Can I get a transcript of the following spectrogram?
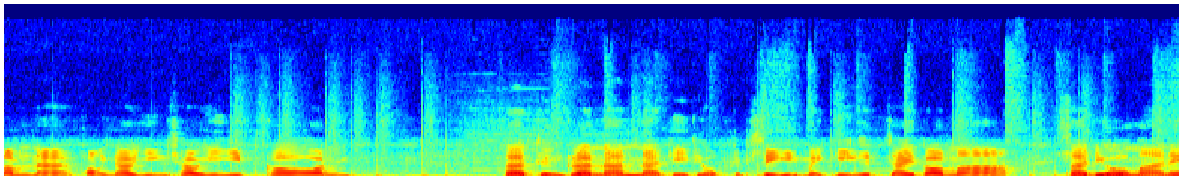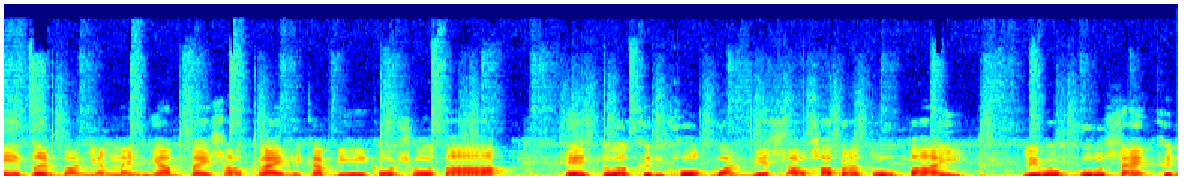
ล้ำหน้าของดาวยิงชาวอียิปต์ก่อน แต่ถึงกระนั้นนาทีที่ 64 ไม่กี่อึดใจต่อมา ซาดิโอมาเน่เปิดบอลอย่างแม่นยำไปเสาไกลให้กับดิเอโกโชตาเทคตัวขึ้นโขกบอลเบียดเสาเข้าประตูไปลิเวอร์พูลแซงขึ้น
